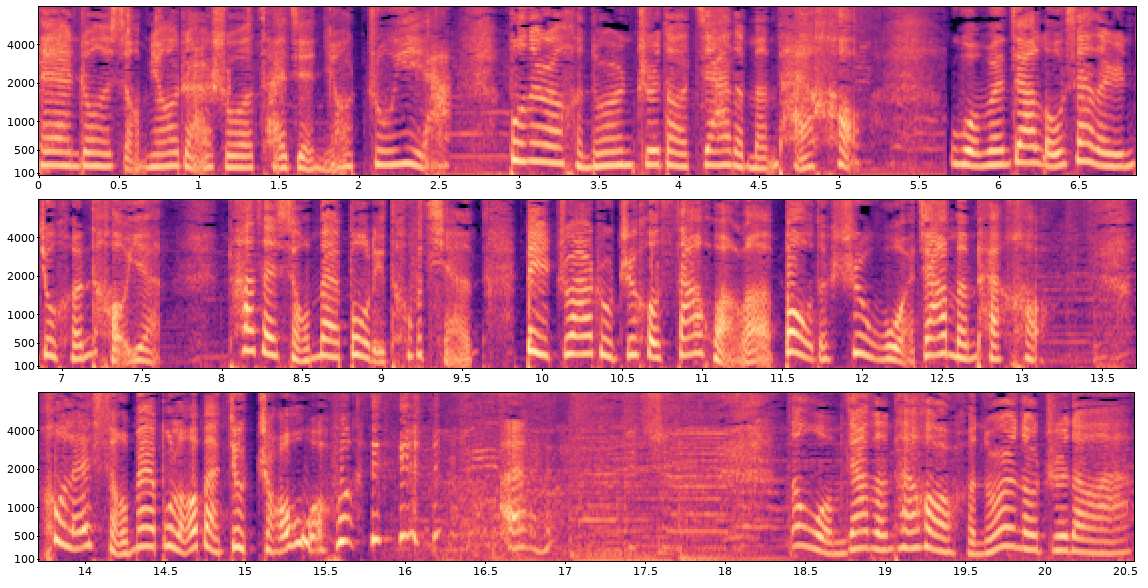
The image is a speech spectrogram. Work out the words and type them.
黑暗中的小喵爪说：“彩姐，你要注意啊，不能让很多人知道家的门牌号。我们家楼下的人就很讨厌，他在小卖部里偷钱，被抓住之后撒谎了，报的是我家门牌号。”后来小卖部老板就找我，问，哎，那我们家门牌号很多人都知道啊，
